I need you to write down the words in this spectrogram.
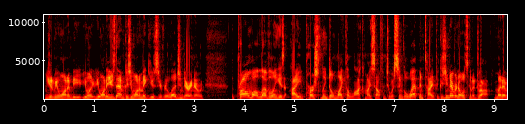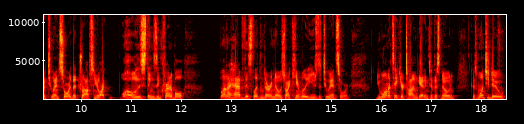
You're gonna be want to be you want you want to use them because you want to make use of your legendary node. The problem while leveling is I personally don't like to lock myself into a single weapon type because you never know what's going to drop. You might have a two-hand sword that drops and you're like, whoa, this thing's incredible, but I have this legendary node, so I can't really use the two-hand sword. You want to take your time getting to this node because once you do,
